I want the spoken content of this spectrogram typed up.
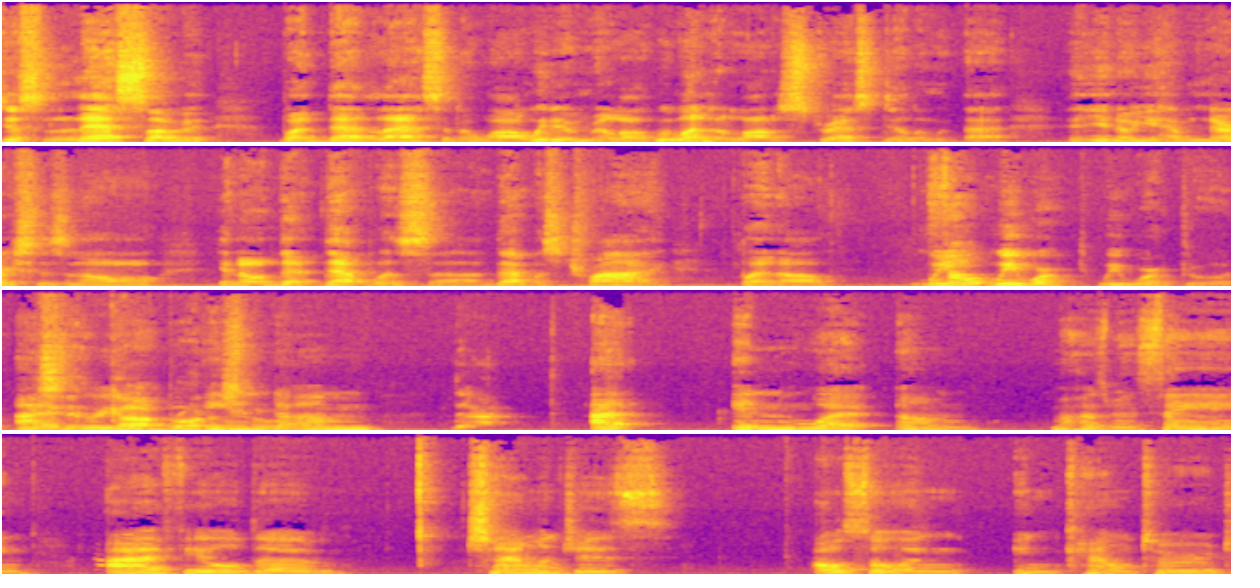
just less of it. But that lasted a while. We didn't realize we went under a lot of stress dealing with that, and you know, you have nurses and all. You know that that was uh, that was trying, but uh, we So- we worked we worked through it. We I said agree. God brought us and, through it. Um, I, in what um, my husband's saying, I feel the challenges also in, encountered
